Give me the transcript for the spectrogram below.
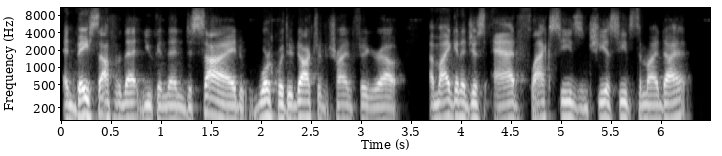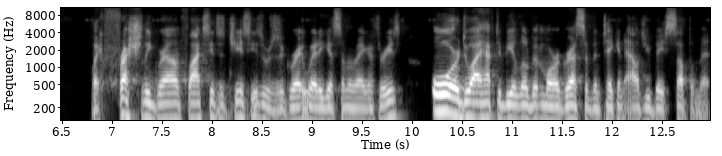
And based off of that, you can then decide, work with your doctor to try and figure out am I going to just add flax seeds and chia seeds to my diet? like freshly ground flax seeds and chia seeds, which is a great way to get some omega 3s? Or do I have to be a little bit more aggressive and take an algae based supplement?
